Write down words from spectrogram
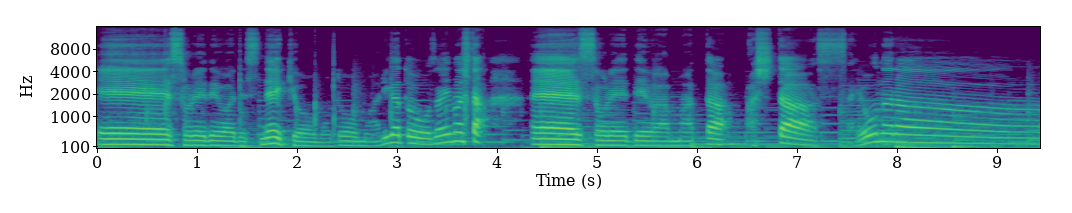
えー、それではですね、今日もどうもありがとうございました。えー、それではまた明日、さようなら。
